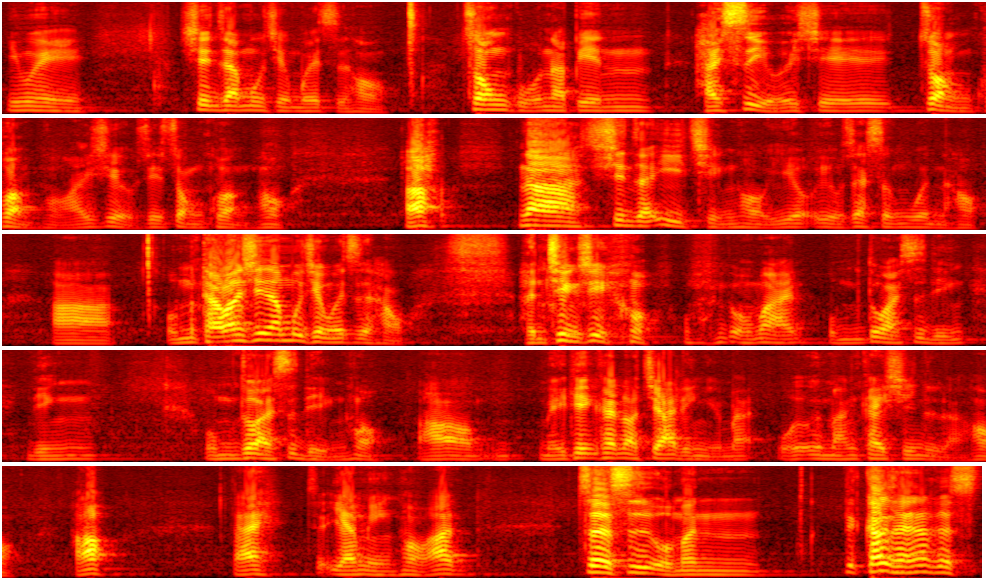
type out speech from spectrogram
因为现在目前为止吼，中国那边还是有一些状况吼，还是有些状况吼，好，那现在疫情吼有有在升温吼啊，我们台湾现在目前为止好，很庆幸 哦，我们我们还我们都还是零零。我们都还是零哈，然后每天看到嘉玲也蛮，我也蛮开心的哈。好，来这杨明哈啊，这是我们刚才那个是，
